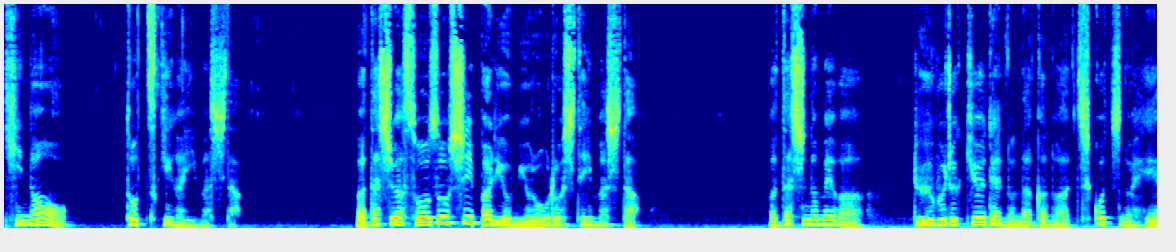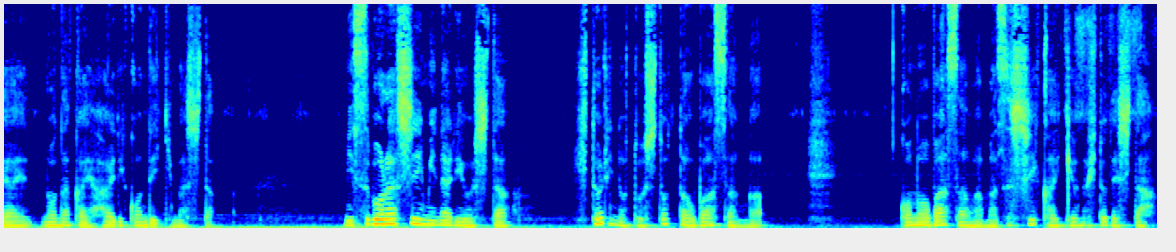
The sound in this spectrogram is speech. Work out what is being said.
昨日とつきが言いました。私は騒々しいパリを見下ろしていました。私の目はルーブル宮殿の中のあちこちの部屋の中へ入り込んでいきました。みすぼらしい身なりをした一人の年取ったおばあさんがこのおばあさんは貧しい階級の人でした。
